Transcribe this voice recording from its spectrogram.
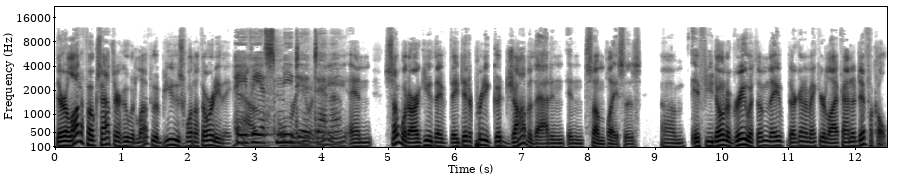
there are a lot of folks out there who would love to abuse what authority they have AVS Media and Demo. me, and some would argue they they did a pretty good job of that in in some places. Um, if you don't agree with them, they they're going to make your life kind of difficult.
